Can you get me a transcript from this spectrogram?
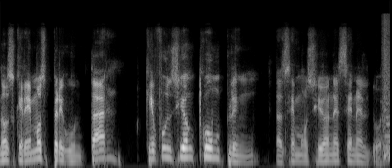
nos queremos preguntar qué función cumplen las emociones en el duelo.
